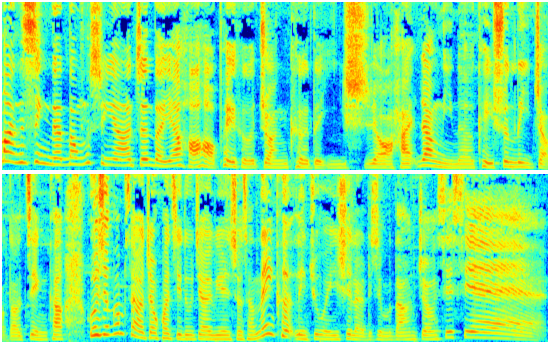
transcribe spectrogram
慢性的东西啊，真的要好好配合专科的医师哦，还让你呢可以顺利找到健康。欢迎收看《教化基督教医院胸腔内科林俊文医师来的节目当中，谢谢。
